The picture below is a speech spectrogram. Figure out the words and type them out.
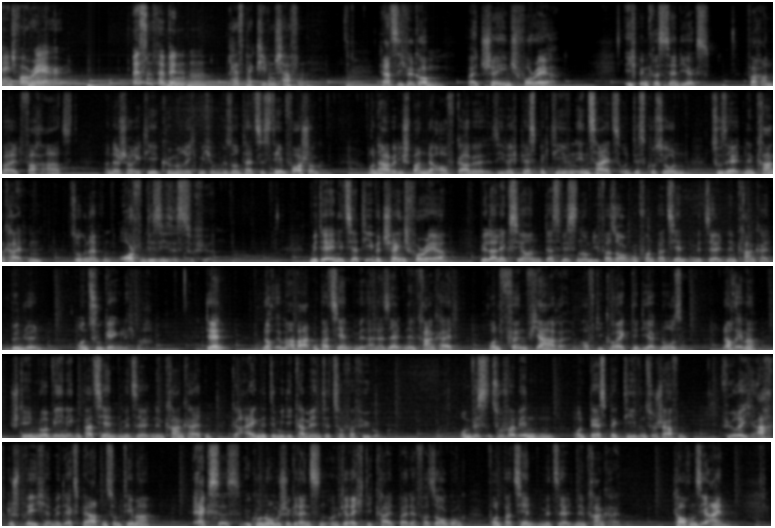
Change for Rare. Wissen verbinden, Perspektiven schaffen. Herzlich willkommen bei Change for Rare. Ich bin Christian Dirks, Fachanwalt, Facharzt. An der Charité kümmere ich mich um Gesundheitssystemforschung und habe die spannende Aufgabe, Sie durch Perspektiven, Insights und Diskussionen zu seltenen Krankheiten, sogenannten Orphan Diseases, zu führen. Mit der Initiative Change for Rare will Alexion das Wissen um die Versorgung von Patienten mit seltenen Krankheiten bündeln und zugänglich machen. Denn noch immer warten Patienten mit einer seltenen Krankheit rund fünf Jahre auf die korrekte Diagnose. Noch immer stehen nur wenigen Patienten mit seltenen Krankheiten geeignete Medikamente zur Verfügung. Um Wissen zu verbinden und Perspektiven zu schaffen, führe ich acht Gespräche mit Experten zum Thema Access, ökonomische Grenzen und Gerechtigkeit bei der Versorgung von Patienten mit seltenen Krankheiten. Tauchen Sie ein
